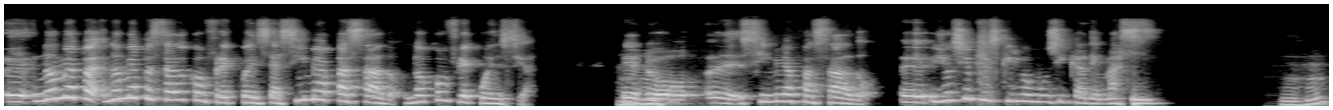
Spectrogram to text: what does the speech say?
Eh, no, me ha, no me ha pasado con frecuencia, sí me ha pasado, no con frecuencia, pero eh, sí me ha pasado. Eh, yo siempre escribo música de más en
